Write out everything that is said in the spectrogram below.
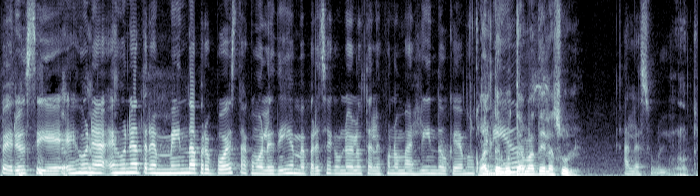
Pero sí, es una, es una tremenda propuesta. Como les dije, me parece que uno de los teléfonos más lindos que hemos ¿Cuál te tenido. gusta más a ti, el azul? Al azul. Ok.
